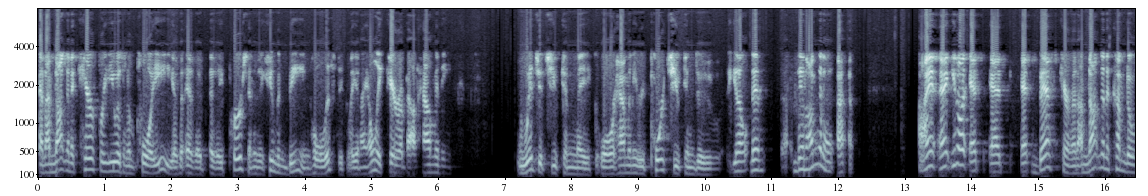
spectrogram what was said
and I'm not going to care for you as an employee, as a, as a, as a person, as a human being holistically, and I only care about how many widgets you can make or how many reports you can do, you know, then, then I'm going to, I, I, you know, at, at, at best, Carolyn, I'm not going to come to,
